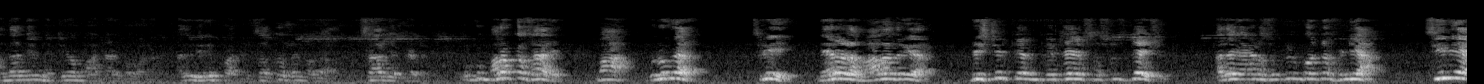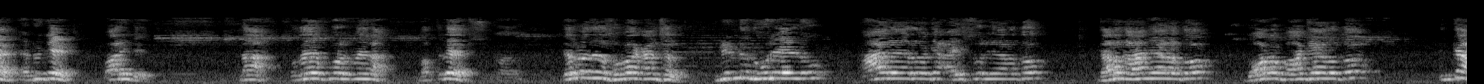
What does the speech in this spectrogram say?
అందరినీ మంచిగా మాట్లాడుకోవాలా? అది వెరీ ఇంపార్టెంట్ సంతోషంగా ఉండాలి సార్ చెప్పాడు. ఇప్పుడు మరొకసారి మా గురువు గారు Shri Nerala Maladri garu district and retires association అదేకాకుండా అదే supreme court of India senior advocate వారికి నా హృదయపూర్వకమైన బర్త్డే జన్మదిన శుభాకాంక్షలు. నిండు నూరేళ్ళు ఆరోగ్య ఐశ్వర్యాలతో ధనధాన్యాలతో భోగ భాగ్యాలతో ఇంకా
